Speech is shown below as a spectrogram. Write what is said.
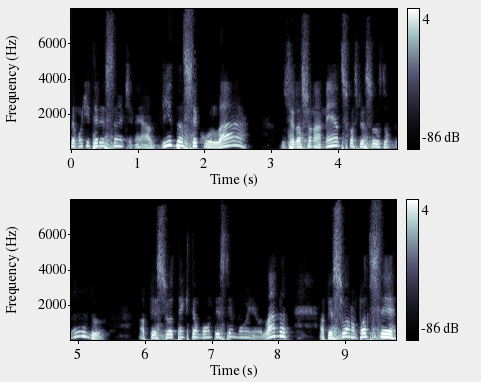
É muito interessante, né? A vida secular, os relacionamentos com as pessoas do mundo, a pessoa tem que ter um bom testemunho. Lá no, a pessoa não pode ser,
